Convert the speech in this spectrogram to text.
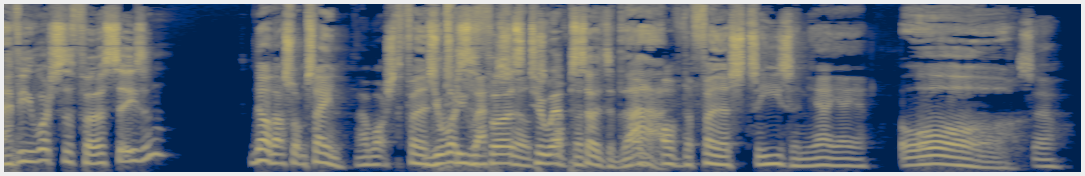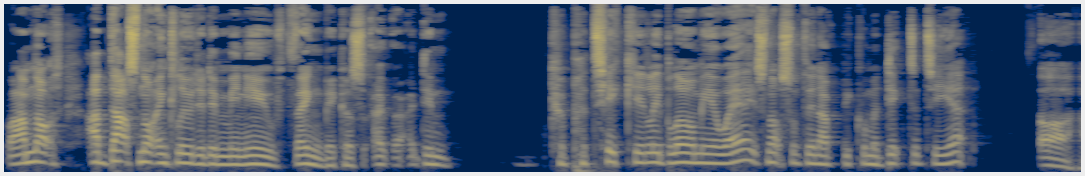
Have you watched the first season? No, that's what I'm saying. I watched the first You watched two the first episodes two the- of that? of, the first season. Yeah, yeah, yeah. Oh, So, but I'm not. I, that's not included in my new thing because I, I didn't particularly blow me away. It's not something I've become addicted to yet. oh,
